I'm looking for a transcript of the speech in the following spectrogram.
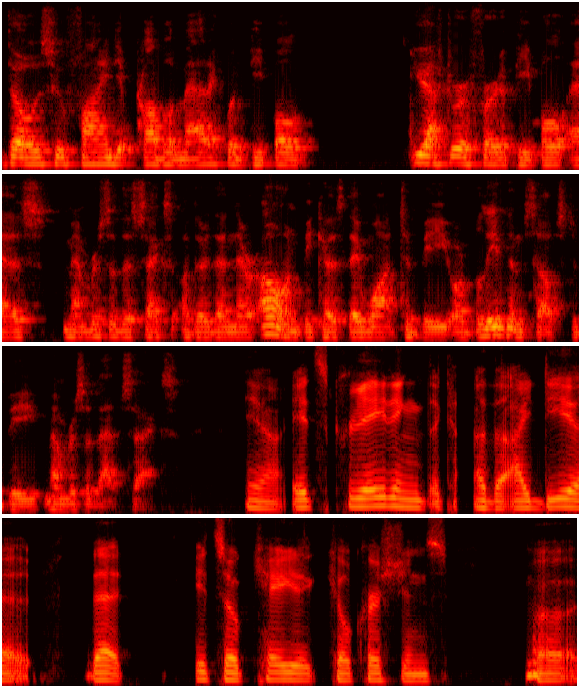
those who find it problematic when people you have to refer to people as members of the sex other than their own because they want to be or believe themselves to be members of that sex. Yeah, it's creating the uh, the idea that it's okay to kill Christians uh,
